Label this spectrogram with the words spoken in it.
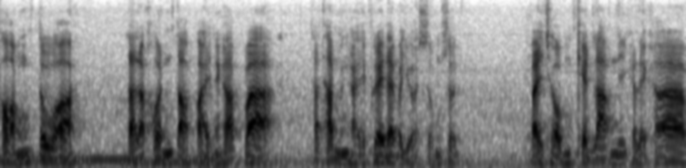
ของตัวแต่ละคนต่อไปนะครับ ว่าจะทำยังไงเพื่อให้ได้ประโยชน์สูงสุด ไปชมเคล็ดลับนี้กันเลยครับ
